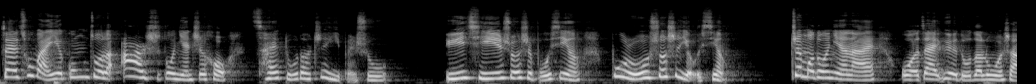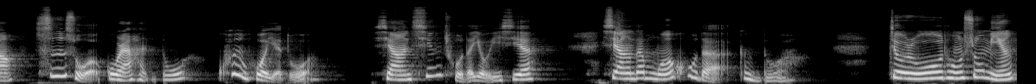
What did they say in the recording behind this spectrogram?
在出版业工作了二十多年之后，才读到这一本书。与其说是不幸，不如说是有幸。这么多年来，我在阅读的路上思索固然很多，困惑也多，想清楚的有一些，想的模糊的更多。就如同书名《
